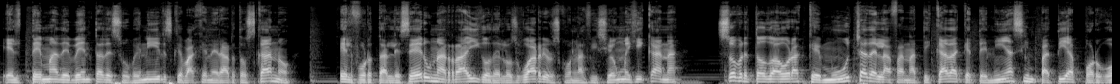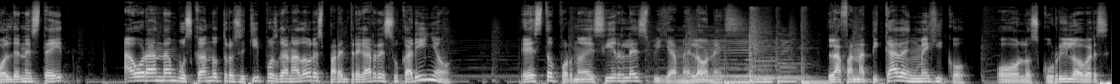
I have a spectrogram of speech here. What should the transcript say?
el tema de venta de souvenirs que va a generar Toscano, el fortalecer un arraigo de los Warriors con la afición mexicana, sobre todo ahora que mucha de la fanaticada que tenía simpatía por Golden State ahora andan buscando otros equipos ganadores para entregarles su cariño. Esto por no decirles villamelones. La fanaticada en México, o los Curry Lovers,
